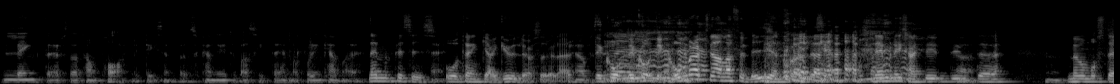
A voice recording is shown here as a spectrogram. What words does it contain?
längtar efter att ha en partner till exempel så kan du ju inte bara sitta hemma på din kammare. nej men precis. Nej. Och tänka Gud löser det där. Ja, det, kom, det, kom, det kommer att knalla förbi en förr eller senare. Nej men exakt. Det, det är Ja. inte, Mm. men man måste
